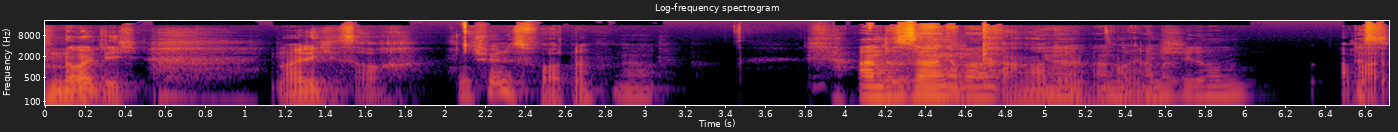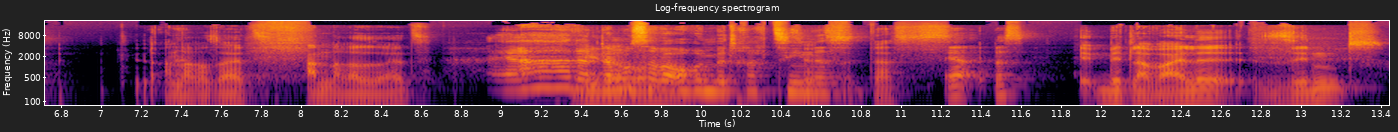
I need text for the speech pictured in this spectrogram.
Neulich. Neulich ist auch ein schönes Wort, ne? Andere sagen aber, Gerade, ja, andere, andere wiederum. Aber andererseits, andererseits, Ja, da, da du aber auch in Betracht ziehen, dass. das, das Ja, das. mittlerweile sind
